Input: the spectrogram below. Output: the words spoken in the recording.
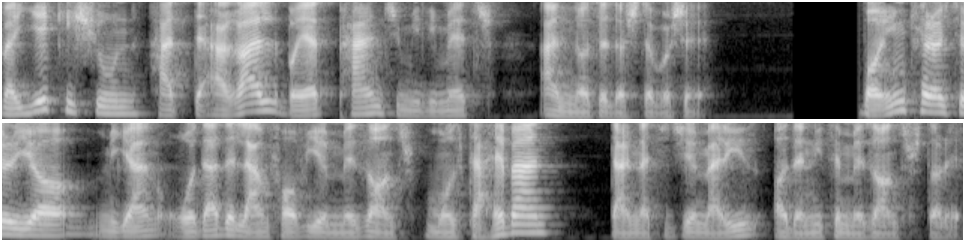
و یکیشون حداقل باید 5 میلیمتر اندازه داشته باشه. با این کرایتریا میگن قدرت لنفاوی مزانتر ملتهبن در نتیجه مریض آدنیت مزانتر داره.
